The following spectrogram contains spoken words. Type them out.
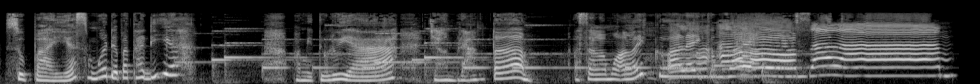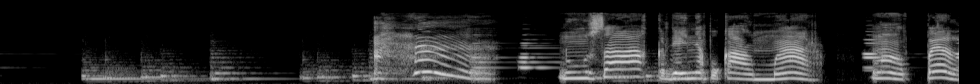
Supaya semua dapat hadiah. Pamit dulu ya. Jangan berantem. Assalamualaikum. Waalaikumsalam. Salam. Nusa kerjain nyapu kamar, ngepel,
